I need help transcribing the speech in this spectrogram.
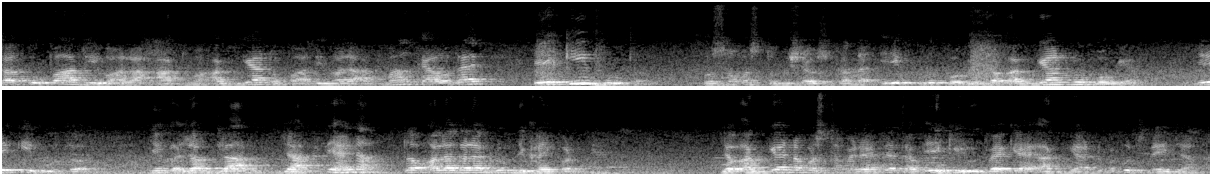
तत् उपाधि वाला आत्मा अज्ञान उपाधि वाला आत्मा क्या होता है? एक ही भूत वो समस्त विषय उसके अंदर एक रूप हो गया जब अज्ञान रूप हो गया, एक ही भूत। जब जाग, जागते हैं ना, तब अलग अलग रूप दिखाई पड़ते हैं। जब अज्ञान अवस्था में रहते हैं, तब एक ही रूप है क्या है अज्ञान रूप कुछ नहीं जाना,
